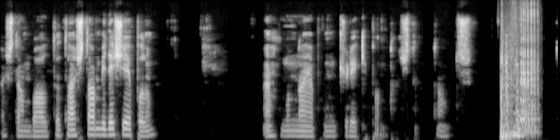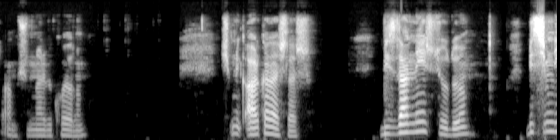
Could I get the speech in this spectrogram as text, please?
Taştan balta. Taştan bir de şey yapalım. Heh, bundan yapalım. Kürek yapalım taştan. Tamamdır. Tamam şunları bir koyalım. Şimdi arkadaşlar. Bizden ne istiyordu? Biz şimdi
